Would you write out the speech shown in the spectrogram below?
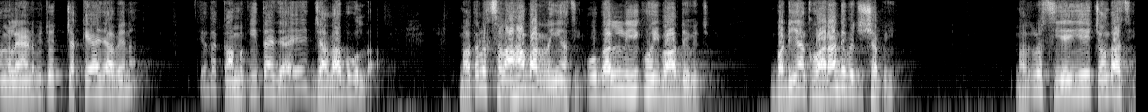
ਇੰਗਲੈਂਡ ਵਿੱਚੋਂ ਚੱਕਿਆ ਜਾਵੇ ਨਾ ਇਹਦਾ ਕੰਮ ਕੀਤਾ ਜਾਏ, ਇਹ ਜ਼ਿਆਦਾ ਬੋਲਦਾ। ਮਤਲਬ ਸਲਾਹਾਂ ਬਣ ਰਹੀਆਂ ਸੀ, ਉਹ ਗੱਲ ਲੀਕ ਹੋਈ ਬਾਅਦ ਦੇ ਵਿੱਚ। ਵੱਡੀਆਂ ਅਖਬਾਰਾਂ ਦੇ ਵਿੱਚ ਛਪੀ। ਮਤਲਬ CIA ਚਾਹੁੰਦਾ ਸੀ।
